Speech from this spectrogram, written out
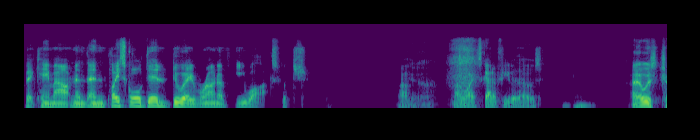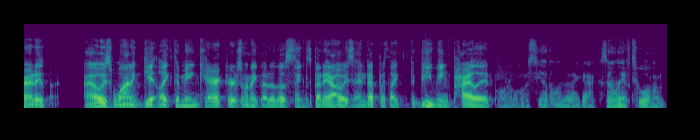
that came out, and then Playskool did do a run of Ewoks, which uh, Yeah. my wife's got a few of those. I always try to I always want to get like the main characters when I go to those things, but I always end up with like the B Wing pilot or what was the other one that I got? Because I only have two of them.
